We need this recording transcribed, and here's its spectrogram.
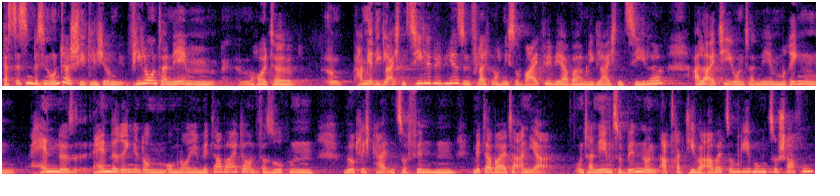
Das ist ein bisschen unterschiedlich. Irgendwie viele Unternehmen ähm, heute haben ja die gleichen Ziele wie wir, sind vielleicht noch nicht so weit wie wir, aber haben die gleichen Ziele. Alle IT-Unternehmen ringen Hände, händeringend um, um neue Mitarbeiter und versuchen Möglichkeiten zu finden, Mitarbeiter an ihr Unternehmen zu binden und attraktive Arbeitsumgebungen zu schaffen.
